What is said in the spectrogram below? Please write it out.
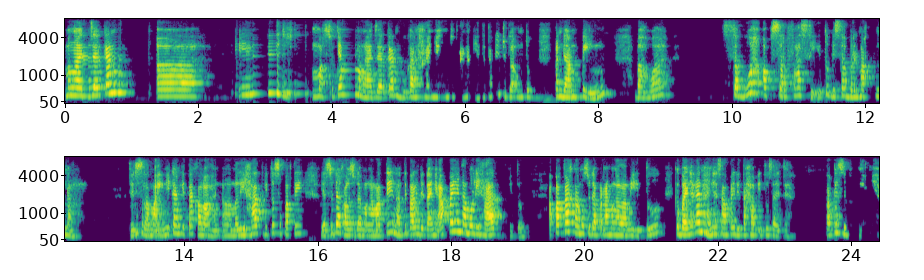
mengajarkan uh, ini maksudnya mengajarkan bukan hanya untuk anak ya, tetapi juga untuk pendamping bahwa sebuah observasi itu bisa bermakna. Jadi selama ini kan kita kalau uh, melihat gitu seperti ya sudah kalau sudah mengamati nanti paling ditanya apa yang kamu lihat gitu. Apakah kamu sudah pernah mengalami itu? Kebanyakan hanya sampai di tahap itu saja. Tapi sebenarnya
